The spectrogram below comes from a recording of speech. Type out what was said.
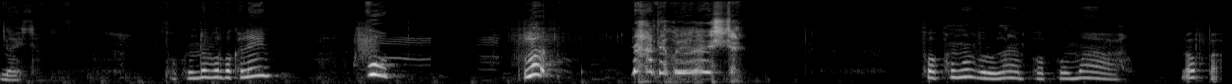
Neyse. Popomda vur bakalım. Vur. Ulan. Nerede vuruyorsun işte? Popoma vur lan popoma. Hoppa.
